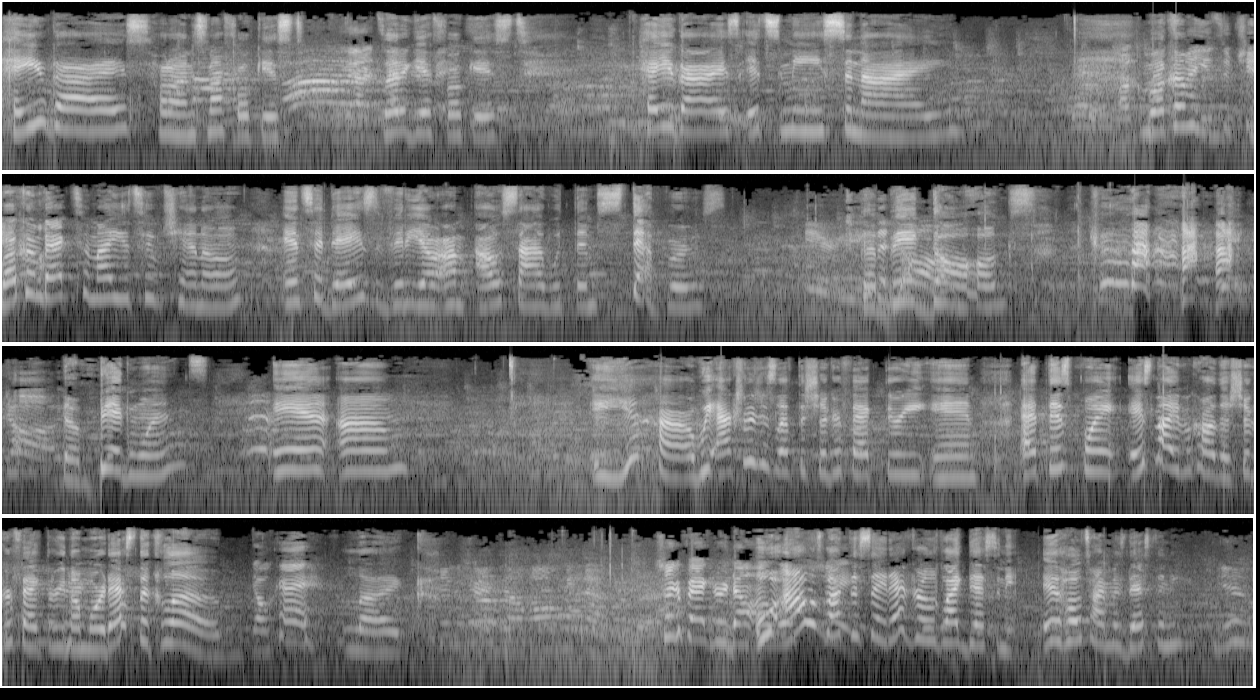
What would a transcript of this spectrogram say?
Hey you guys, hold on, it's not focused. Let it get focused. Hey you guys, it's me, Sinai. Welcome, welcome back to my YouTube channel. In today's video, I'm outside with them steppers, the, big dogs, the big ones, and um, yeah, we actually just left the Sugar Factory, and at this point, it's not even called the Sugar Factory no more. That's the club. Okay. Like, Sugar Factory don't. oh, I was about to say that girl looked like Destiny. The whole time is Destiny, Yeah.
